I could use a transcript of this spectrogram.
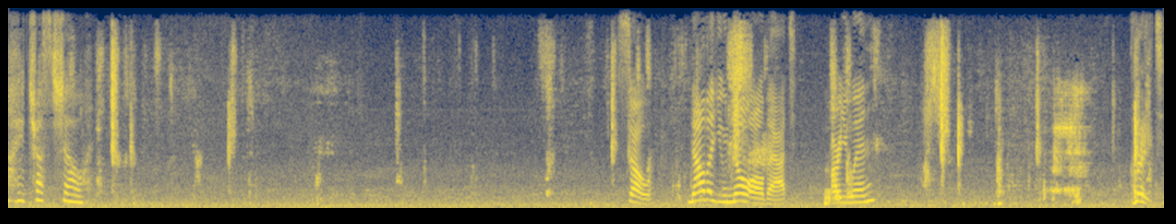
I trust Sho. So, now that you know all that, are you in? Great!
